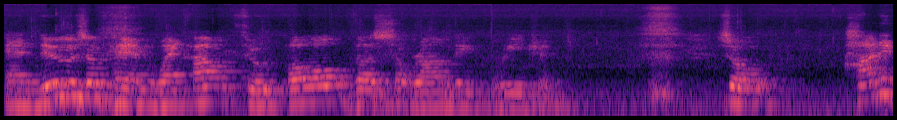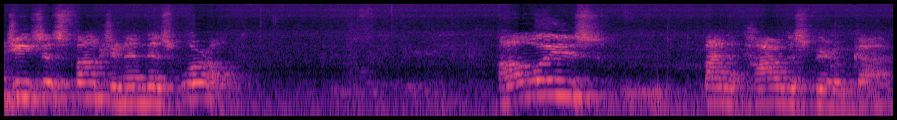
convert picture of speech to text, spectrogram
and news of him went out through all the surrounding region. So, how did Jesus function in this world? Always by the power of the Spirit of God.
